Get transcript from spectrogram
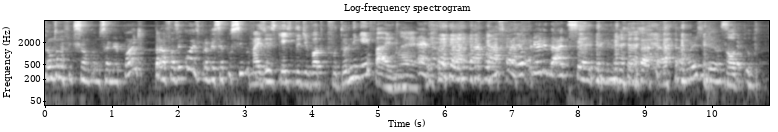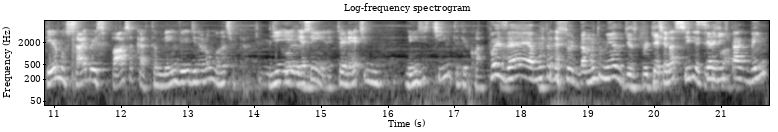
tanto na ficção quanto no cyberpunk, pra fazer coisas, pra ver se é possível Mas o fazer. skate do De Volta pro Futuro ninguém faz. Né? É. É, não, vamos escolher a prioridade certa. Né? Pelo amor de Deus. Ó, o termo cyberespaço, cara, também veio de Neuromancer, cara. E, e- assim, a internet nem existia em 84. Pois é, é muito absurdo, dá muito medo disso, porque Tinha nascido em se a 84. gente tá bem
